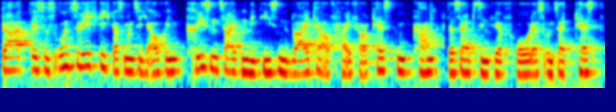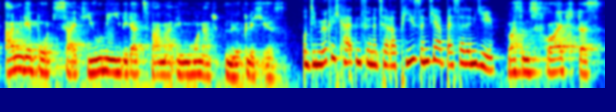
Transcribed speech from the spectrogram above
da ist es uns wichtig, dass man sich auch in Krisenzeiten wie diesen weiter auf HIV testen kann. Deshalb sind wir froh, dass unser Testangebot seit Juni wieder zweimal im Monat möglich ist möglich ist. Und die Möglichkeiten für eine Therapie sind ja besser denn je. Was uns freut, dass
